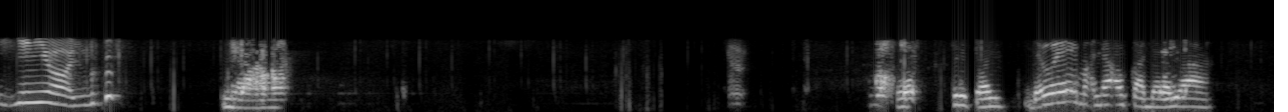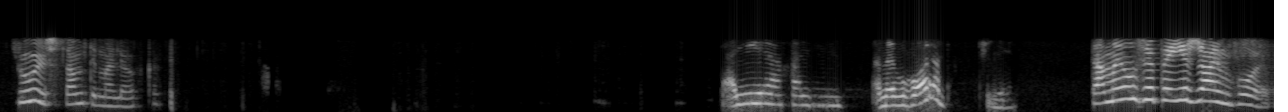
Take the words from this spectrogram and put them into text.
Геніально. Я. Прикольно. Диви, малявка, де я. Чуєш, сам ти малявка. Поїхали. А ми в город чи ні? Та ми вже приїжджаємо в город.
